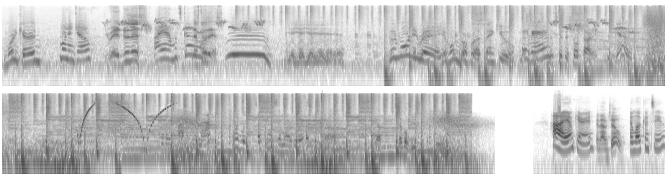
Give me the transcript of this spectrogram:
Good morning, Karen. Morning, Joe. You ready to do this? I am. Let's go. Let's do this. Woo! Yeah, yeah, yeah, yeah, yeah, yeah. Good morning, Ray. You're holding the door for us. Thank you. Hey, Ray. Let's get the show started. Let's go. Give us a class on that. Would look something similar to this. Uh, we have several views you can do. Hi, I'm Karen, And I'm Joe. and welcome to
